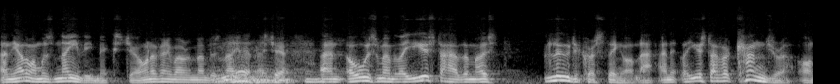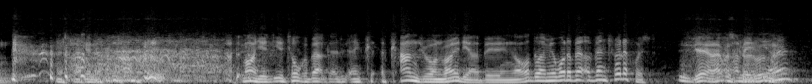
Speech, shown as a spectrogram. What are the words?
and the other one was Navy Mixture. I wonder if anyone remembers Navy Yeah, Mixture. Navy, And I always remember they used to have the most ludicrous thing on that, and it, they used to have a conjurer on. you know. mind you, you talk about a, a, conjurer on radio being odd. Do I mean, what about a ventriloquist? Yeah, that was I good, mean, wasn't yeah. it?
